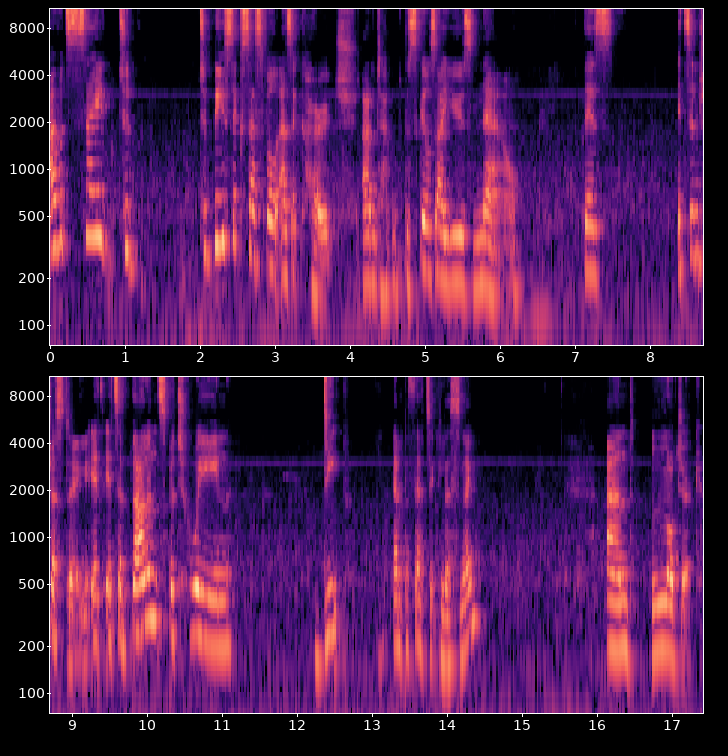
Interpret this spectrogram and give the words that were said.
I would say to to be successful as a coach and the skills I use now, there's it's interesting. It, it's a balance between deep empathetic listening and logic.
